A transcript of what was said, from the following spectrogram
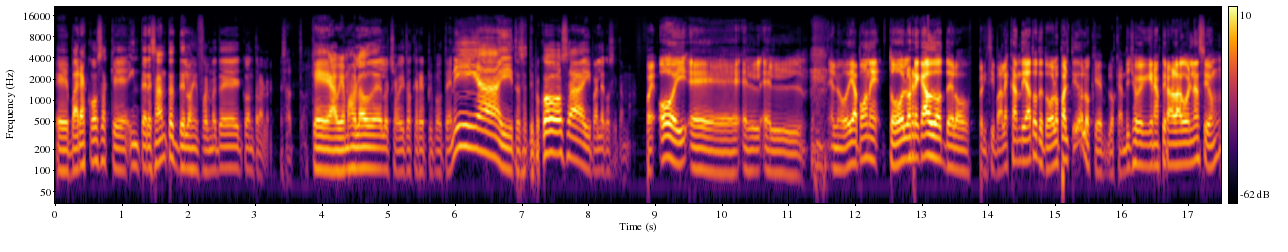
eh, varias cosas que interesantes de los informes del Contralor. Exacto. Que habíamos hablado de los chavitos que Repipo tenía y todo ese tipo de cosas y un par de cositas más. Pues hoy eh, el, el- el nuevo día pone todos los recaudos de los principales candidatos de todos los partidos, los que, los que han dicho que quieren aspirar a la gobernación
